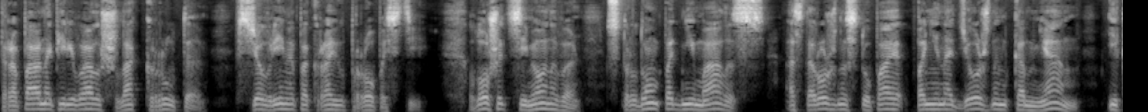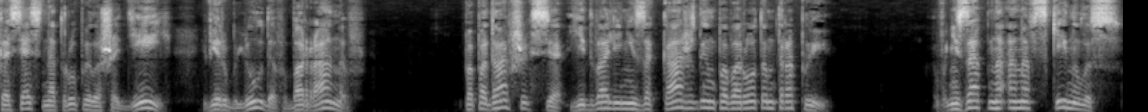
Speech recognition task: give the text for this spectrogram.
Тропа на перевал шла круто, все время по краю пропасти. Лошадь Семенова с трудом поднималась, осторожно ступая по ненадежным камням и косясь на трупы лошадей, верблюдов, баранов, попадавшихся едва ли не за каждым поворотом тропы. Внезапно она вскинулась.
